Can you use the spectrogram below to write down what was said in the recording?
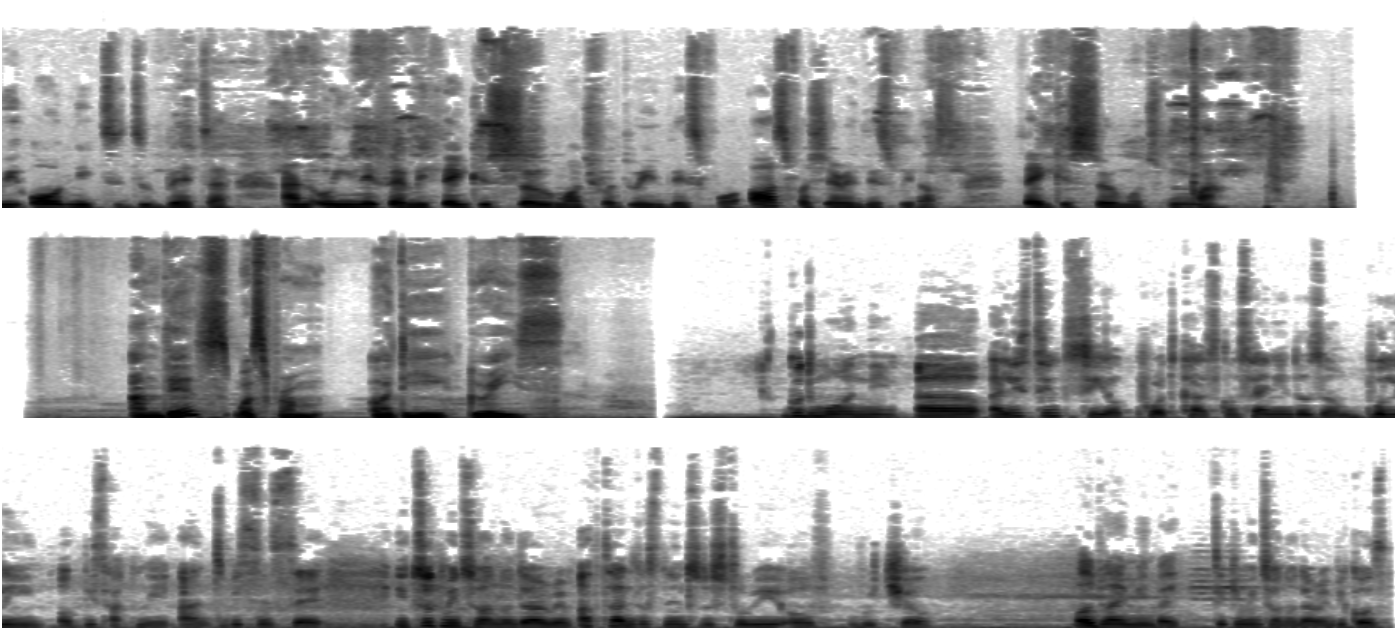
we all need to do better. And Oyinefemi, thank you so much for doing this for us, for sharing this with us. Thank you so much. Mwah. And this was from Odi Grace. Good morning. Uh, I listened to your podcast concerning those um, bullying of this acne, and to be sincere, it took me to another realm. After listening to the story of Rachel, what do I mean by taking me to another realm? Because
